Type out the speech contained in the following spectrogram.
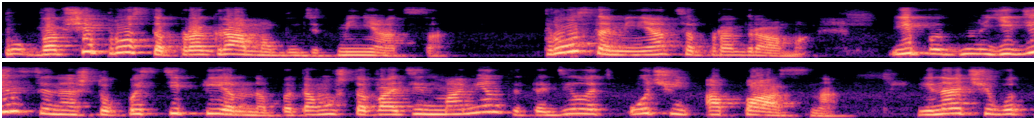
вообще просто программа будет меняться просто меняться программа. И ну, единственное, что постепенно, потому что в один момент это делать очень опасно. Иначе вот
